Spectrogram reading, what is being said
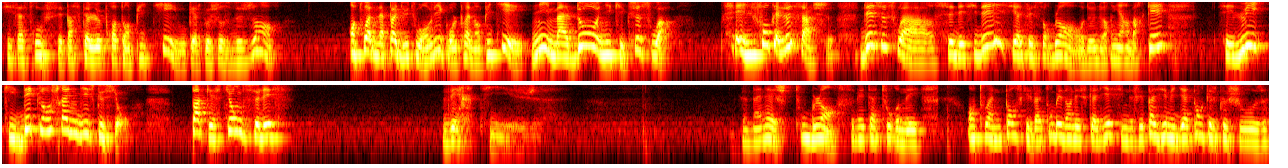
Si ça se trouve, c'est parce qu'elle le prend en pitié ou quelque chose de genre. Antoine n'a pas du tout envie qu'on le prenne en pitié, ni Mado, ni qui que ce soit. Et il faut qu'elle le sache. Dès ce soir, c'est décidé, si elle fait semblant de ne rien remarquer, c'est lui qui déclenchera une discussion. Pas question de se laisser. Vertige. Le manège tout blanc se met à tourner. Antoine pense qu'il va tomber dans l'escalier s'il ne fait pas immédiatement quelque chose.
